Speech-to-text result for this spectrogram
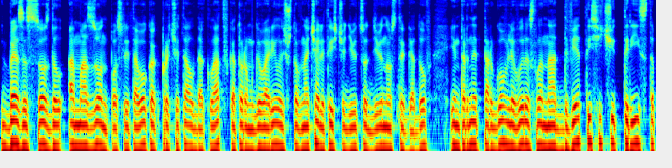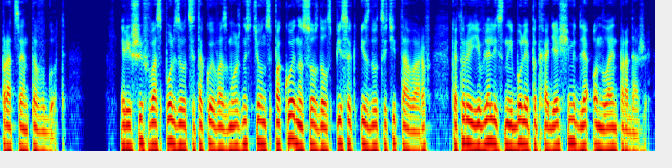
Безос создал Amazon после того, как прочитал доклад, в котором говорилось, что в начале 1990-х годов интернет-торговля выросла на 2300% в год. Решив воспользоваться такой возможностью, он спокойно создал список из 20 товаров, которые являлись наиболее подходящими для онлайн-продажи –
